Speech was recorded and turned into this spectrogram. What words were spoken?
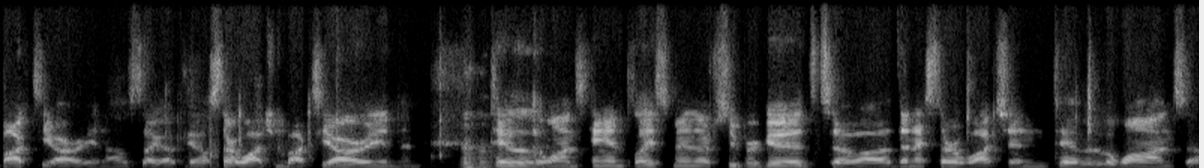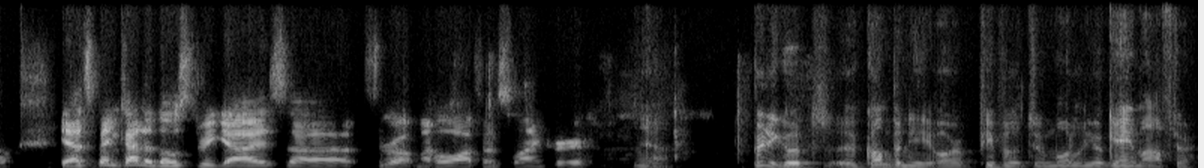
Bakhtiari, and I was like, okay, I'll start watching Bakhtiari, and then Taylor Lewan's hand placement are super good. So uh, then I started watching Taylor Lewan. So yeah, it's been kind of those three guys uh, throughout my whole offense line career. Yeah, pretty good uh, company or people to model your game after.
